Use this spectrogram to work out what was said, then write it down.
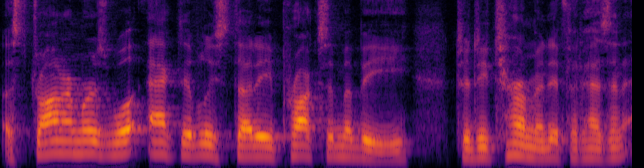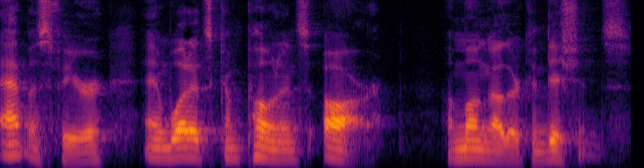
astronomers will actively study Proxima b to determine if it has an atmosphere and what its components are, among other conditions.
